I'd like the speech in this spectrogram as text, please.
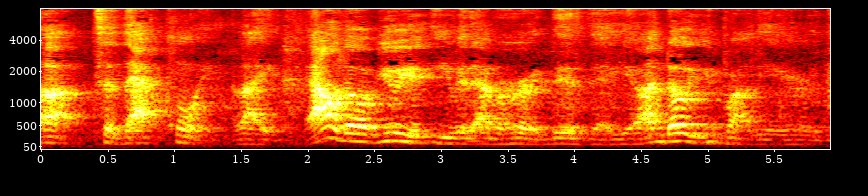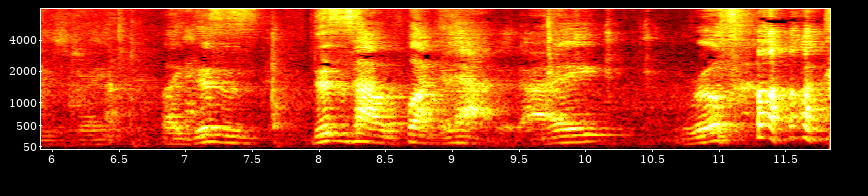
up to that point. Like I don't know if you even ever heard this, Danielle. I know you probably ain't heard this, Trey. Like this is this is how the fuck it happened. All right, real talk.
